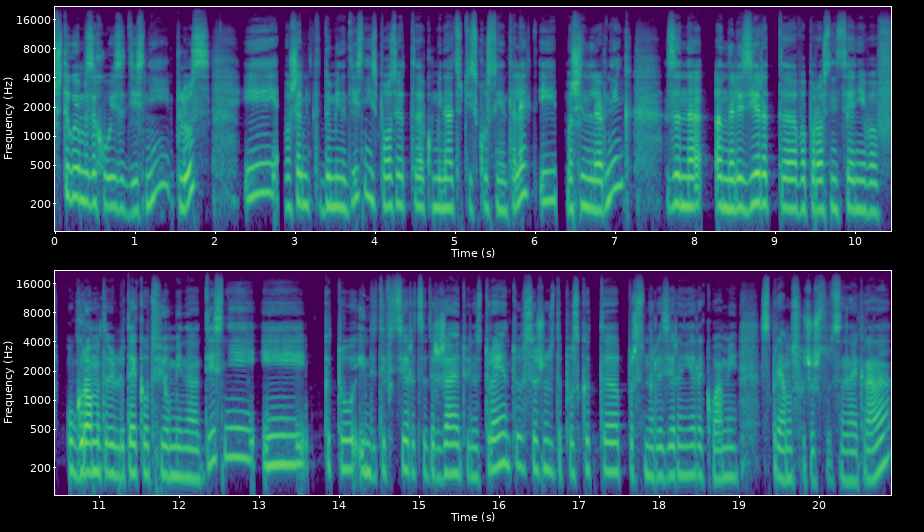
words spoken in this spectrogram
ще го има за хубави за Дисни, плюс и вълшебните думи на Дисни използват комбинация от изкуствен интелект и машин learning, за да анализират въпросни сцени в огромната библиотека от филми на Дисни и като идентифицират съдържанието и настроението, всъщност да пускат персонализирани реклами спрямо случващото се на екрана,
